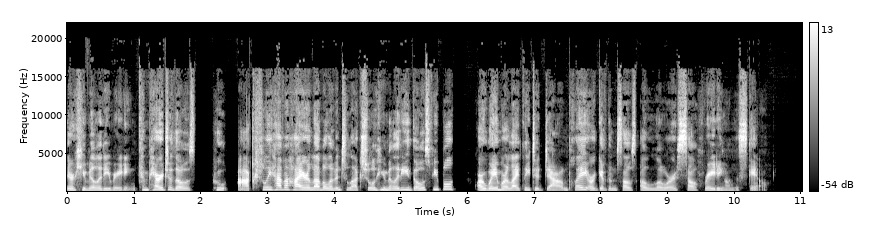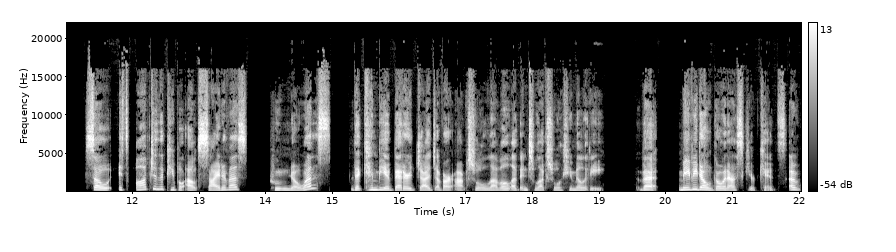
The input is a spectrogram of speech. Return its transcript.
their humility rating compared to those who actually have a higher level of intellectual humility, those people are way more likely to downplay or give themselves a lower self rating on the scale. So it's often the people outside of us who know us that can be a better judge of our actual level of intellectual humility. But maybe don't go and ask your kids. Oh,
